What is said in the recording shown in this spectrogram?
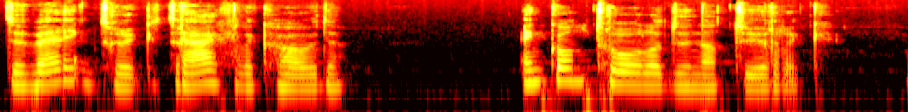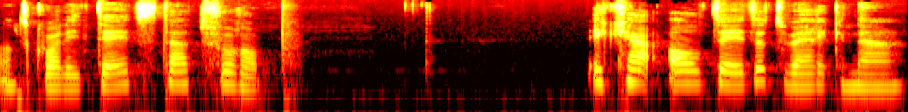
De werkdruk draaglijk houden. En controle doen natuurlijk, want kwaliteit staat voorop. Ik ga altijd het werk na,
